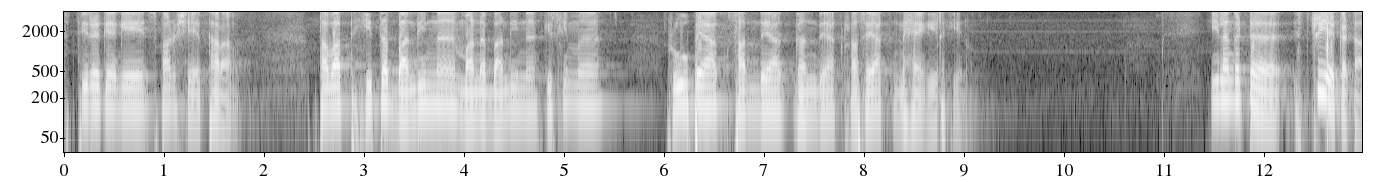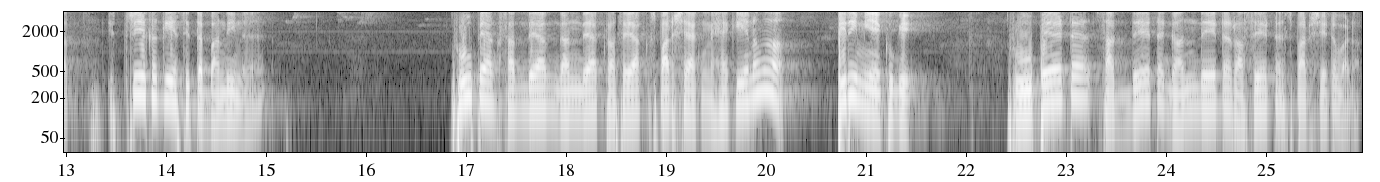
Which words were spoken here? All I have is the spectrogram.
ස්ත්‍රියකගේ ස්පර්ශය තරම් තවත් හිත බඳින මන බඳින කිසිම රූපයක් සද්දයක් ගන්ධයක් රසයක් නැහැ කියලා කියනවා. ඊළඟට ස්ත්‍රියකටත් ස්ත්‍රියකගේ සිත බඳින රූපයක් සද්දයක් ගන්ධයක් රසයක් ස්පර්ශයක් නැහැ කියනවා. පිරිමියෙකුගේ රූපයට සද්දයට ගන්ධයට රසයට ස්පර්ශයට වඩා.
